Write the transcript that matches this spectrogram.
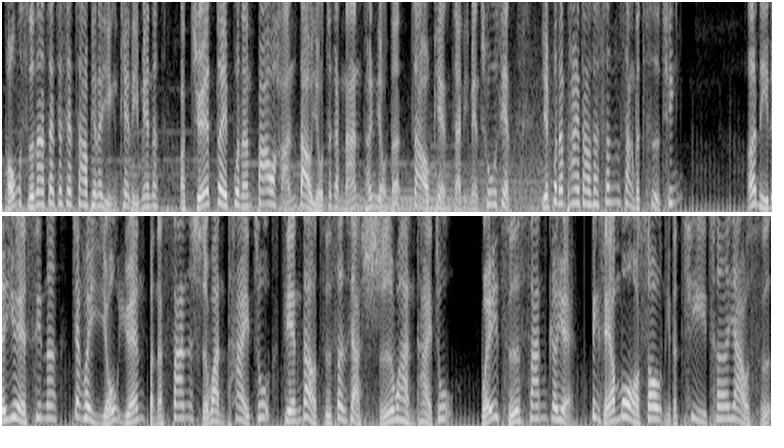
同时呢，在这些照片的影片里面呢，啊，绝对不能包含到有这个男朋友的照片在里面出现，也不能拍到他身上的刺青。而你的月薪呢，将会由原本的三十万泰铢减到只剩下十万泰铢，维持三个月，并且要没收你的汽车钥匙。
